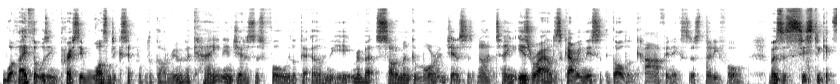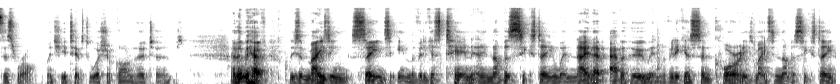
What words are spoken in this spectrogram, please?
what they thought was impressive wasn't acceptable to God. Remember Cain in Genesis 4 we looked at earlier in the year? Remember Sodom and Gomorrah in Genesis 19? Israel discovering this at the golden calf in Exodus 34? Moses' sister gets this wrong when she attempts to worship God on her terms. And then we have these amazing scenes in Leviticus 10 and in Numbers 16 when Nadab, Abihu in Leviticus and Korah and his mates in Numbers 16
